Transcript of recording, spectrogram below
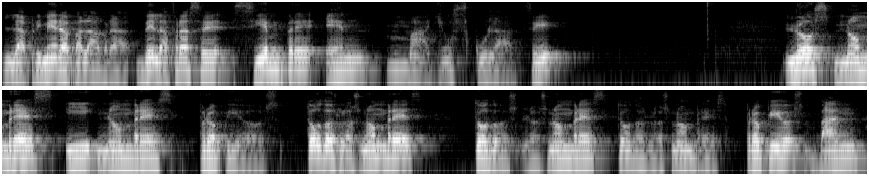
La primera palabra de la frase siempre en mayúscula, ¿sí? Los nombres y nombres propios. Todos los nombres, todos los nombres, todos los nombres propios van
